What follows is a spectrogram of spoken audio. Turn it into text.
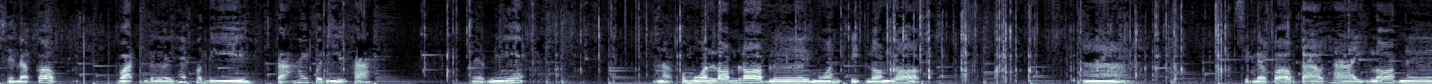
เสร็จแล้วก็วัดเลยให้พอดีกะให้พอดีค่ะ แบบนี้ น่ะก็ม้วนล้อมรอบเลย ม้วนปิดล้อมรอบ อ่า เสร็จแล้วก็เอากาวทาอีกรอบหนึ่ง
